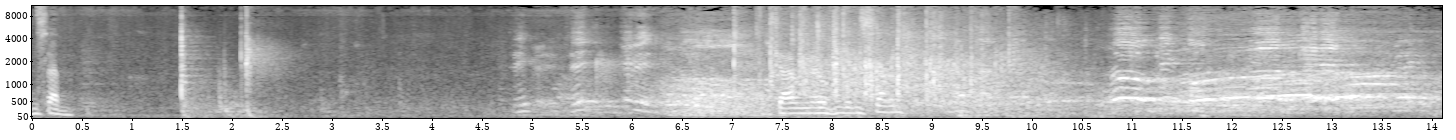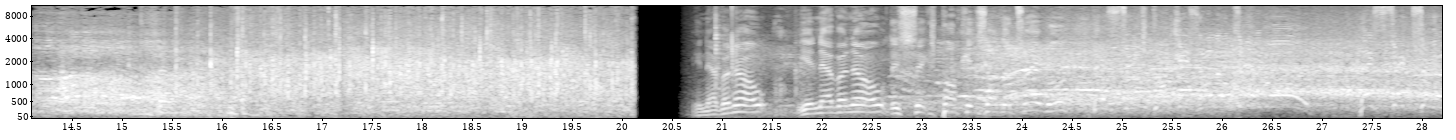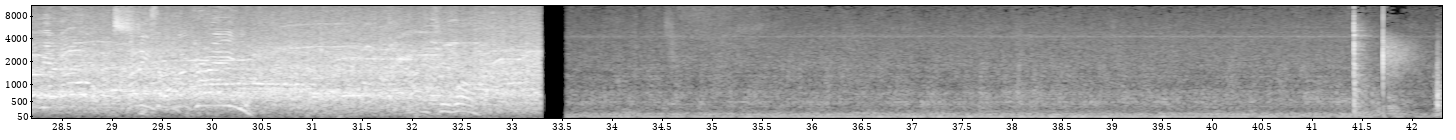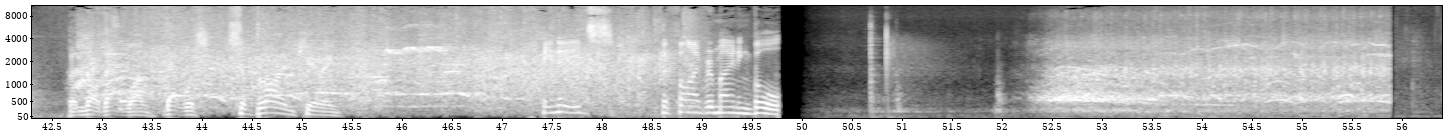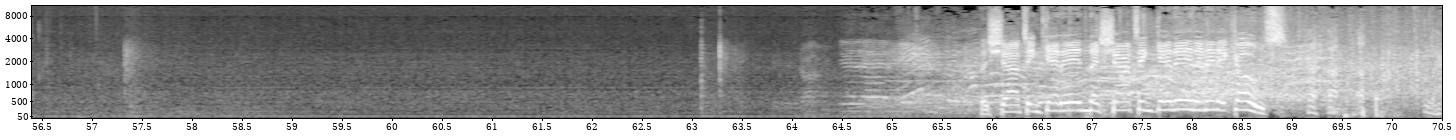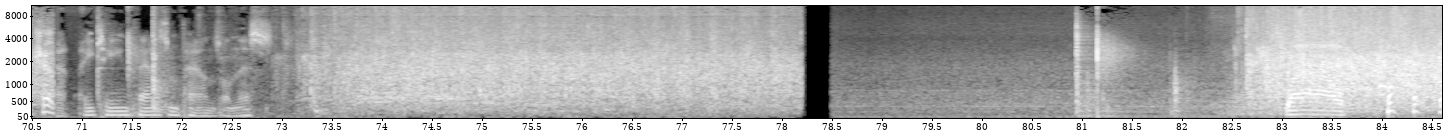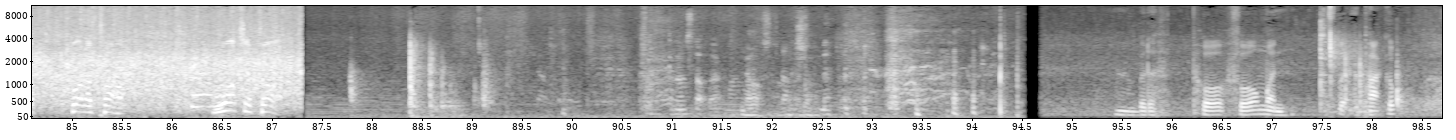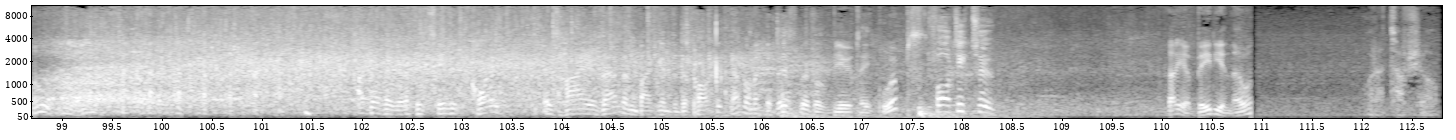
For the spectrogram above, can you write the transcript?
In seven. Sharon Mill, 107. You never know. You never know. There's six pockets on the table. There's six pockets on the table. There's six of them, you know. And he's on the green. But not that one. That was sublime cueing. He needs the five remaining balls. They're shouting, get in, they're shouting, get in, and in it goes. £18,000 on this. Wow. what a pot. What a pot. A bit of poor form when split the pack up. Oh, I can see it quite as high as that and back into the pocket. Have a look at this little beauty. whoops. 42. Very obedient though. What a tough shot.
